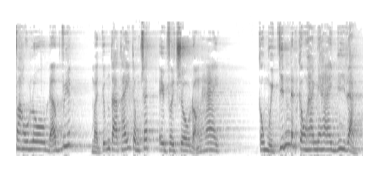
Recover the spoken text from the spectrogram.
Phaolô đã viết mà chúng ta thấy trong sách Epheso đoạn 2 câu 19 đến câu 22 ghi rằng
